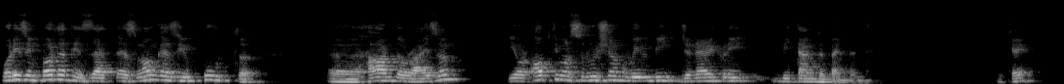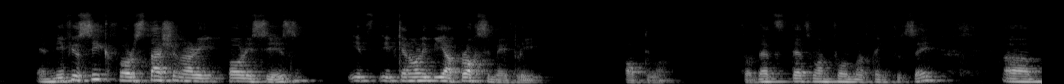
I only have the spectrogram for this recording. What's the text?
What is important is that as long as you put uh, hard horizon, your optimal solution will be generically be time dependent. Okay. And if you seek for stationary policies, it, it can only be approximately optimal. So that's that's one formal thing to say. Uh,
